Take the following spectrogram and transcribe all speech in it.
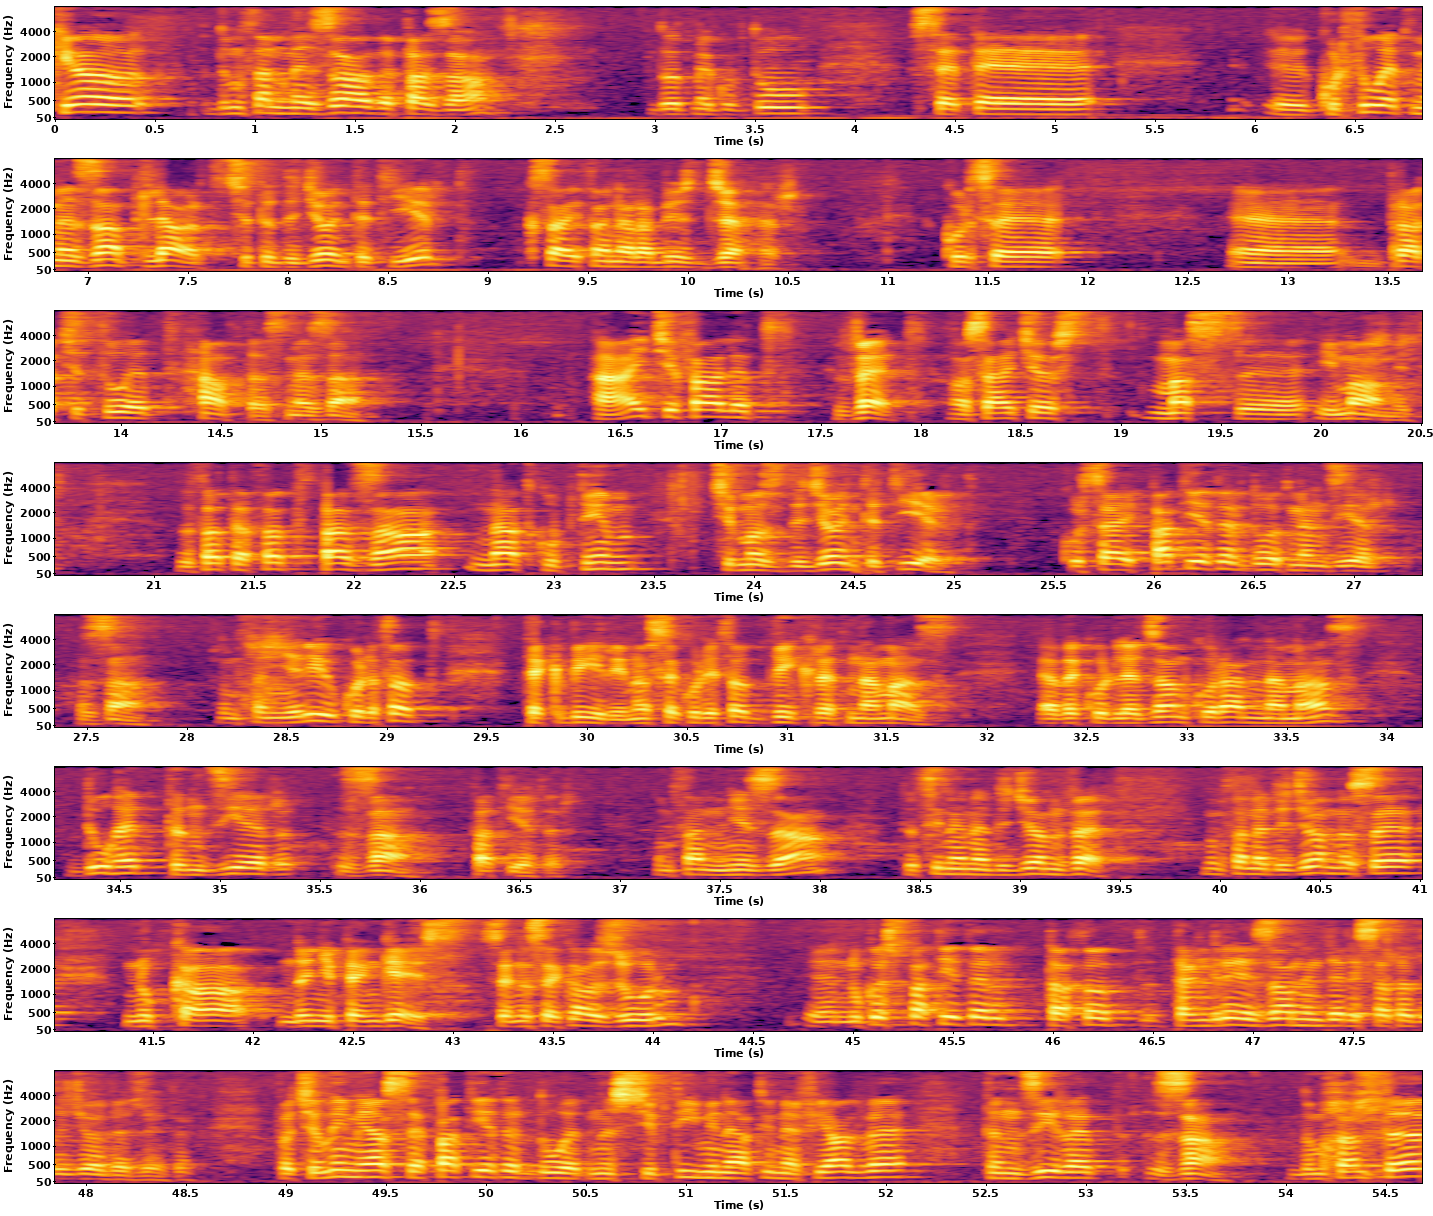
Kjo, domethënë me za dhe pa za, duhet me kuptu se te kur thuhet me za të lartë që të dëgjojnë të tjerët, kësaj i thonë arabisht xehr. Kurse ë pra që thuhet haftas me za. A ai që falet vet ose ai që është mas imamit, do thotë e thotë pa za në atë kuptim që mos dëgjojnë të tjerët. Kurse ai patjetër duhet me nxjerr za. Domethënë njeriu kur e thotë tekbirin ose kur i thotë dhikret n'namaz, edhe kur lexon Kur'an n'namaz, duhet të nxjerrë za, patjetër. Domethënë një za të cilën e dëgjon vetë. Domethënë e dëgjon nëse nuk ka ndonjë pengesë, se nëse ka zhurmë, Nuk është patjetër ta thot ta ngrejë zanin derisa ta dëgjojë vetveten. Po qëllimi është se patjetër duhet në shqiptimin e atyne fjalëve të nxirret za, domethënë të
